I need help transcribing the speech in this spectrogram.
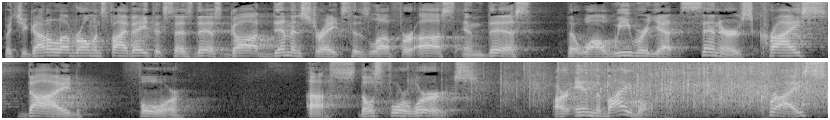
But you got to love Romans 5 8 that says this God demonstrates his love for us in this, that while we were yet sinners, Christ died for us. Those four words are in the Bible. Christ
